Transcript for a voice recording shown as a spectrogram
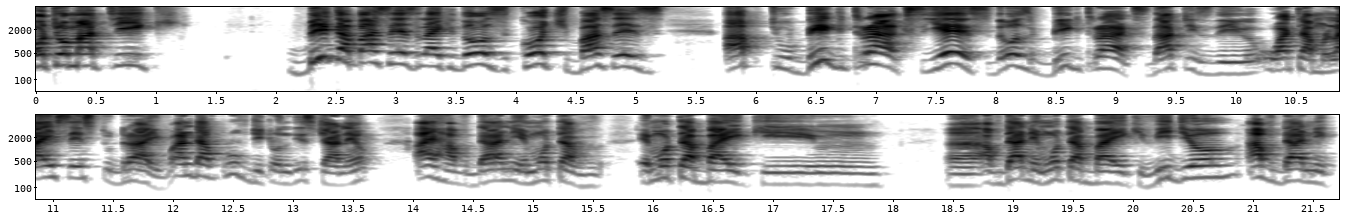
automatic, bigger buses like those coach buses up to big trucks. Yes those big trucks that is the what i'm licensed to drive. And i've proved it on this channel. I have done a motor a motorbike um, uh, i've done a motorbike video. I've done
